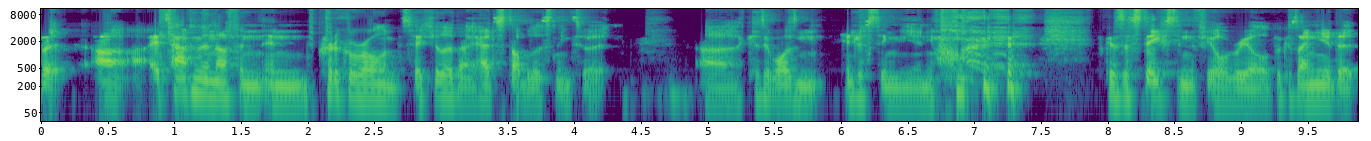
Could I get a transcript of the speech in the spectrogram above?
but uh, it's happened enough in, in critical role in particular that i had to stop listening to it because uh, it wasn't interesting me anymore because the stakes didn't feel real because i knew that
